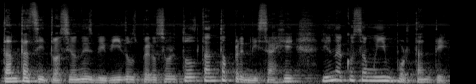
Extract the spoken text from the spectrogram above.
tantas situaciones vividos, pero sobre todo tanto aprendizaje y una cosa muy importante,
